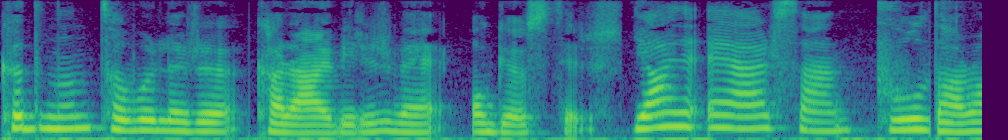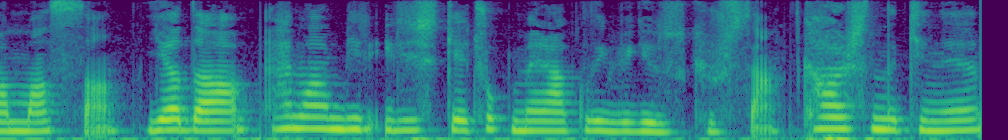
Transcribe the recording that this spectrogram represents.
kadının tavırları karar verir ve o gösterir. Yani eğer sen full davranmazsan ya da hemen bir ilişkiye çok meraklı gibi gözükürsen, karşındakini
